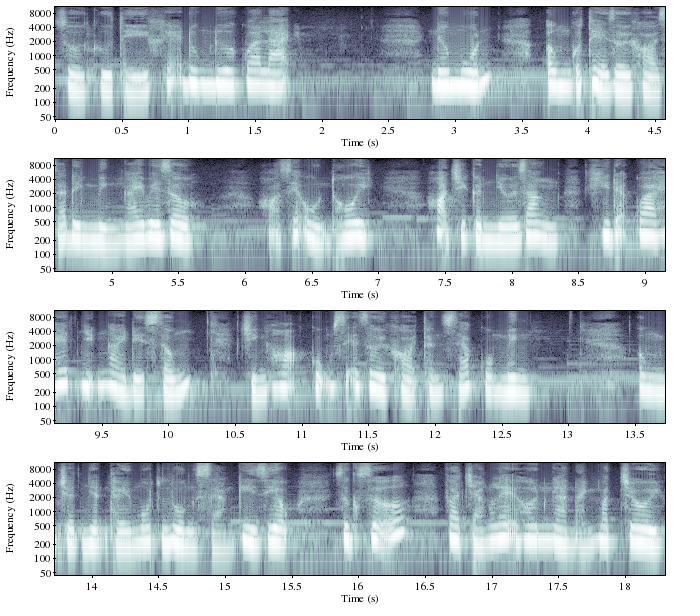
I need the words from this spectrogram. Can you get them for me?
rồi cứ thế khẽ đung đưa qua lại. Nếu muốn, ông có thể rời khỏi gia đình mình ngay bây giờ. Họ sẽ ổn thôi. Họ chỉ cần nhớ rằng khi đã qua hết những ngày để sống, chính họ cũng sẽ rời khỏi thân xác của mình. Ông chợt nhận thấy một luồng sáng kỳ diệu, rực rỡ và tráng lệ hơn ngàn ánh mặt trời.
